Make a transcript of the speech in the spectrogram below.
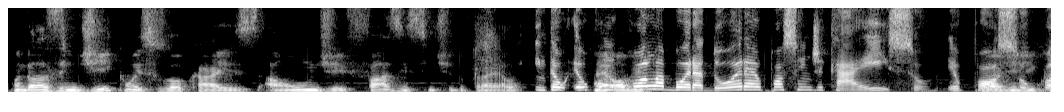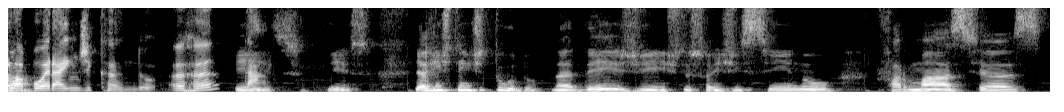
quando elas indicam esses locais aonde fazem sentido para ela. Então, eu né, como né? colaboradora, eu posso indicar é isso? Eu posso colaborar indicando. Uhum, isso, tá. isso. E a gente tem de tudo, né? Desde instituições de ensino, farmácias,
